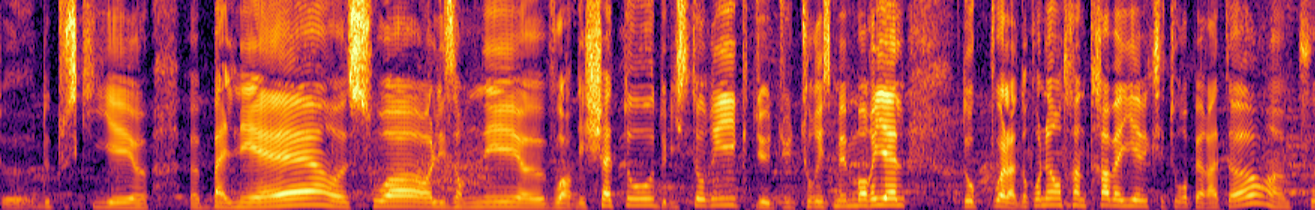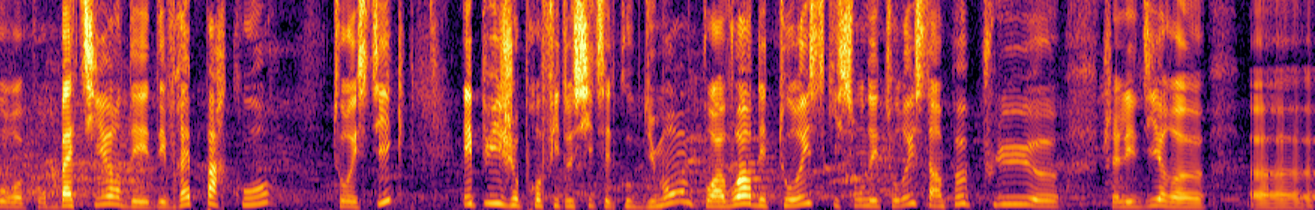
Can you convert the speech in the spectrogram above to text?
de, tout ce qui est euh, balnéaire, soit les emmener voir des châteaux, de l'historique, du, tourisme mémoriel. Donc voilà, donc on est en train de travailler avec ces tours opérateurs pour, pour bâtir des, vrais parcours touristiques. Et puis je profite aussi de cette Coupe du Monde pour avoir des touristes qui sont des touristes un peu plus, j'allais dire, euh,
